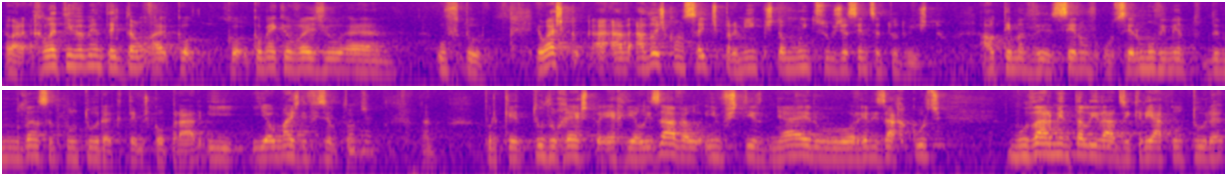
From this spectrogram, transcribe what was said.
Agora, relativamente então a co, co, como é que eu vejo uh, o futuro, eu acho que há, há, dois conceitos para mim que estão muito subjacentes a tudo isto. Há o tema de ser um, ser um movimento de mudança de cultura que temos que operar e, e é o mais difícil de todos. Uhum. Portanto, porque tudo o resto é realizável, investir dinheiro, organizar recursos, mudar mentalidades e criar cultura.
